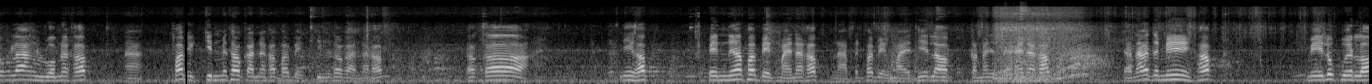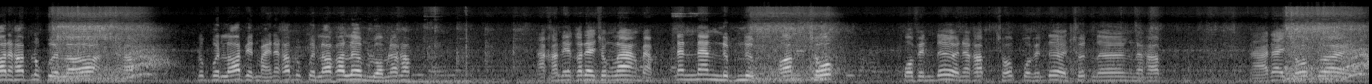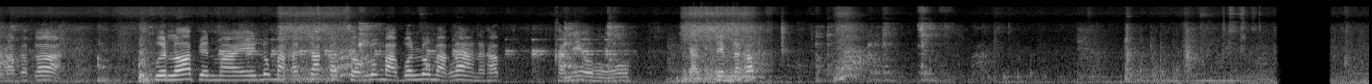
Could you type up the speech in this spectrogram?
ช่วงล่างรวมนะครับอ่าผ้าเบรกกินไม่เท่ากันนะครับผ้าเบรกกินไม่เท่ากันนะครับ แล้วก็นี่ครับเป็นเนื้อผ้าเบรกใหม่นะครับนะเป็นผ้าเบรกใหม่ที่เรากำลังจะใส่ให้นะครับ จากนั้นก็จะมีครับ มีลูกปืนล้อนะครับ ลูกปืนล้อนะครับลูกปืนล้อเปลี่ยนใหม่นะครับ ลูกปืนล้อก็เริ่มรวมแล้วครับอะคันนี้ก็ได้ช่วงล่างแบบแน่นๆหนึบๆพร้อมโชคโปรเฟนเดอร์นะครับโชคโปรเฟนเดอร์ชุดหนึ่งนะครับอ่าได้โชคด้วยนะครับแล้วก็ ปืนล้อเปลี่ยนใหม่ลูกหมากกันชักกันส่งลูกหมากบนลูกหมากล่างนะครับคันนี้โอ้โหจัดเต็มนะครับ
